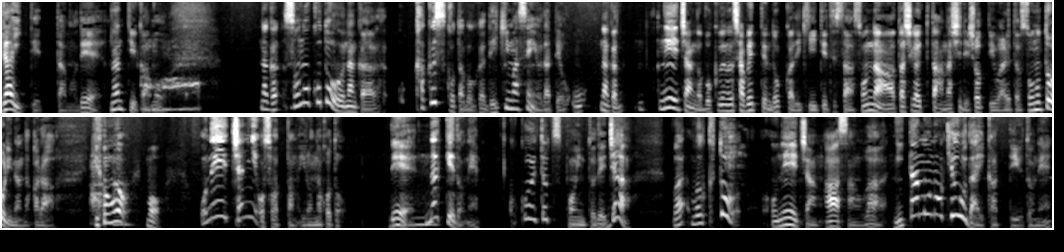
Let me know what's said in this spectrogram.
開いてったので、なんていうかもう、なんかそのことをなんか隠すことは僕はできませんよ。だってお、なんか姉ちゃんが僕が喋ってんのどっかで聞いててさ、そんなん私が言ってた話でしょって言われたらその通りなんだから、基本はもうお姉ちゃんに教わったの、いろんなこと。で、だけどね、ここ一つポイントで、じゃあ、わ僕とお姉ちゃん、あーさんは似た者兄弟かっていうとね、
